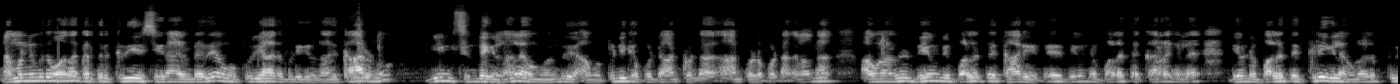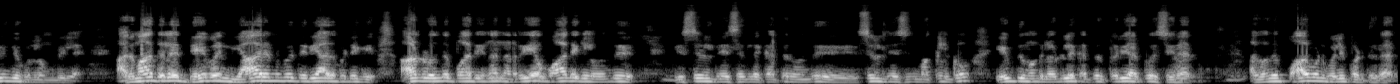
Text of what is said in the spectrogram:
நம்ம நிமித்தமாக தான் கர்த்தர் கிரியை செய்கிறார்ன்றதே அவங்க புரியாத பிடிக்கிறது அது காரணம் வீண் சிந்தைகள்னால அவங்க வந்து அவங்க பிடிக்கப்பட்டு ஆட்கொண்ட ஆட்கொள்ளப்பட்டாங்க. அதனால தான் அவங்களால வந்து தேவனுடைய பலத்த காரியத்தை தேவனுடைய பலத்த கரங்களை தேவனுடைய பலத்த கிரிகளை அவங்களால புரிந்து கொள்ள முடியல. அது மாத்திர தேவன் யார் என்பது தெரியாதபடிக்கு ஆண்டு வந்து பார்த்தீங்கன்னா நிறைய வாதைகள் வந்து இஸ்ரேல் தேசத்துல கத்தர் வந்து இஸ்ரேல் தேசத்து மக்களுக்கும் எகிப்து மக்கள் நடுவில் கத்தர் பெரிய அற்புதம் செய்கிறார் அது வந்து பார்வன் வெளிப்படுத்துகிறார்.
